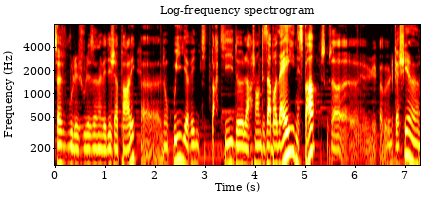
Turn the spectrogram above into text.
Ça, je vous, les en avais déjà parlé. Euh, donc oui, il y avait une petite partie de l'argent des abonnés, n'est-ce pas? Parce que ça, euh, je vais pas me le cacher, hein.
